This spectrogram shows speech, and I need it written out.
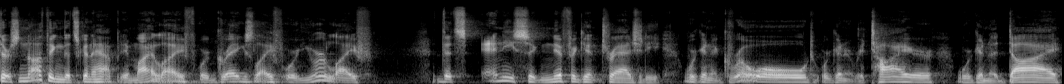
there's nothing that's going to happen in my life or Greg's life or your life that's any significant tragedy. We're going to grow old, we're going to retire, we're going to die,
